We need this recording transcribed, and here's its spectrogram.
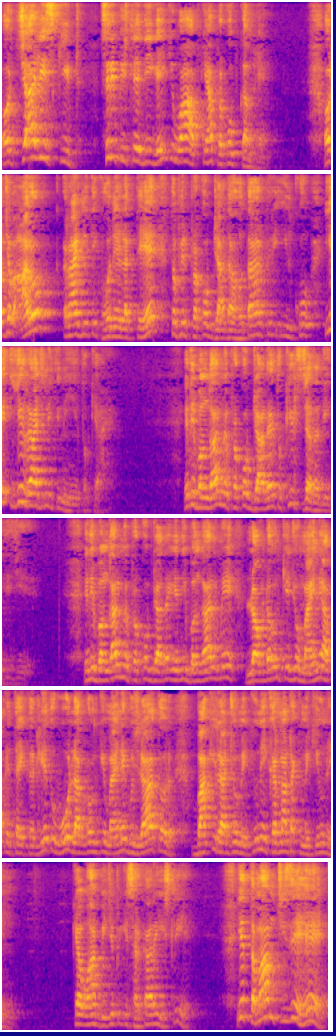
और 40 किट सिर्फ़ इसलिए दी गई कि वहाँ आपके यहाँ प्रकोप कम है। और जब आरोप राजनीतिक होने लगते हैं तो फिर प्रकोप ज़्यादा होता है और फिर इनको, ये ये राजनीति नहीं है तो क्या है? यदि बंगाल में प्रकोप ज़्यादा है तो किट्स ज़्यादा दे दीजिए। यदि बंगाल में प्रकोप ज़्यादा यदि बंगाल में लॉकडाउन के जो मायने आपने तय कर लिए तो वो लॉकडाउन के मायने गुजरात और बाकी राज्यों में क्यों नहीं, कर्नाटक में क्यों नहीं? क्या वहाँ बीजेपी की सरकार है इसलिए? ये तमाम चीज़ें हैं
